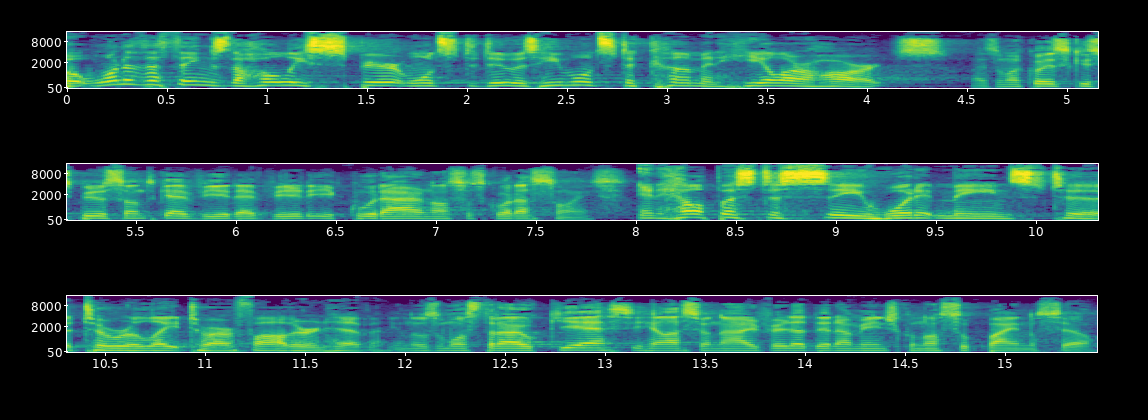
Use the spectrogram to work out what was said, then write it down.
But one of the things the Holy Spirit wants to do is He wants to come and heal our hearts Mas uma coisa que o Espírito Santo quer vir é vir e curar nossos corações and help us to see what it means to, to relate to our Father in heaven. e nos mostrar o que é se relacionar verdadeiramente com nosso Pai no céu.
